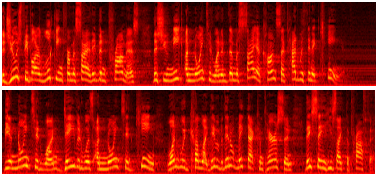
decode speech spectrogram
The Jewish people are looking for Messiah. They've been promised this unique anointed one, and the Messiah concept had within it king. The anointed one, David was anointed king. One would come like David, but they don't make that comparison. They say he's like the prophet.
